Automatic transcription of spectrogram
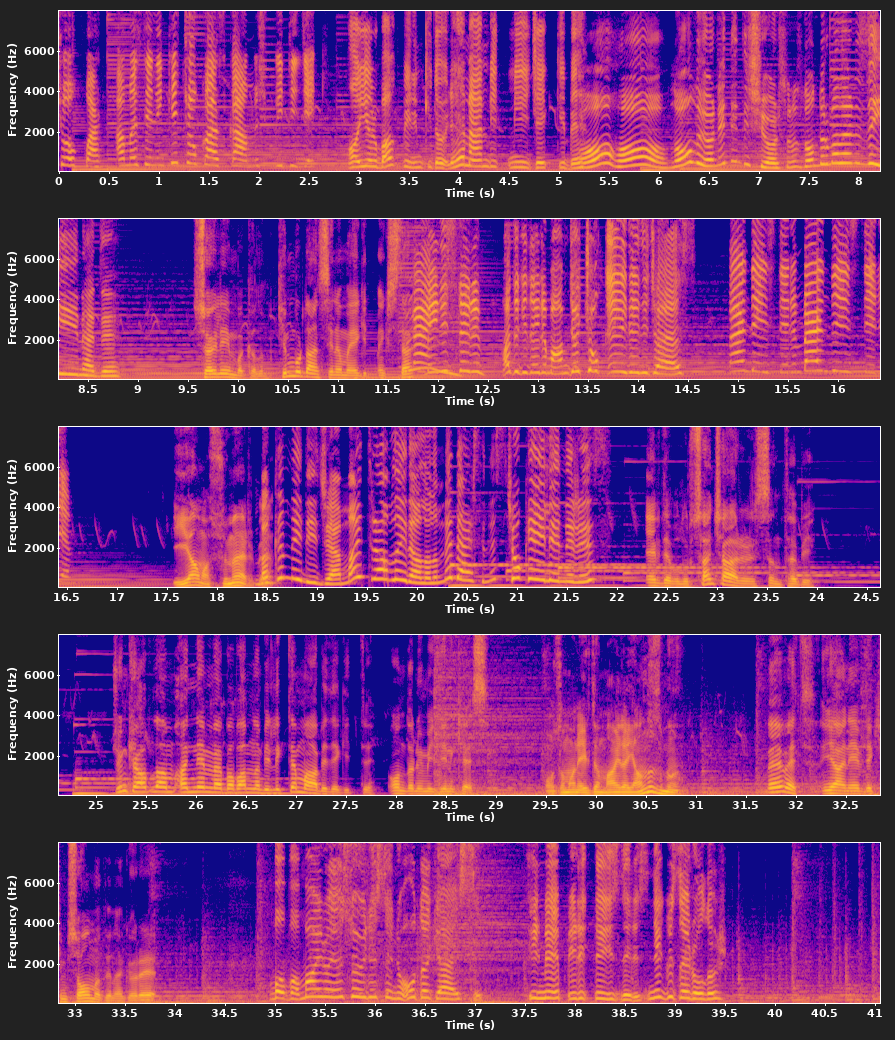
çok var ama seninki çok az kalmış bitecek. Hayır bak benimki de öyle hemen bitmeyecek gibi. Oho ne oluyor ne didişiyorsunuz dondurmalarınızı yiyin hadi. Söyleyin bakalım kim buradan sinemaya gitmek ister? Ben isterim. Hadi gidelim amca çok eğleneceğiz. Ben de isterim ben de isterim. İyi ama Sümer. ben- Bakın ne diyeceğim Maytra ablayı da alalım ne dersiniz çok eğleniriz. Evde bulursan çağırırsın tabii. Çünkü ablam annem ve babamla birlikte mabede gitti. Ondan ümidini kes. O zaman evde Mayra yalnız mı? Evet yani evde kimse olmadığına göre Baba Mayra'ya söylesene o da gelsin. Filmi hep birlikte izleriz. Ne güzel olur.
